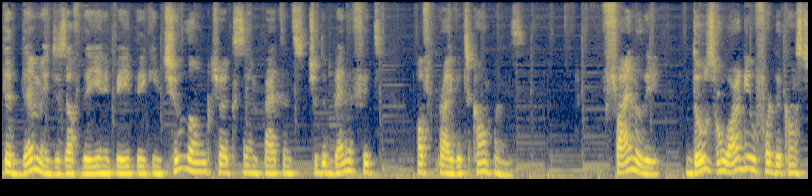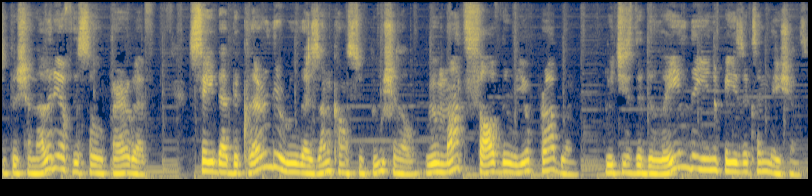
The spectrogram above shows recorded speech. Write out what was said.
the damages of the INPI taking too long to exempt patents to the benefit of private companies. Finally, those who argue for the constitutionality of the sole paragraph say that declaring the rule as unconstitutional will not solve the real problem, which is the delay in the INPI's examinations.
